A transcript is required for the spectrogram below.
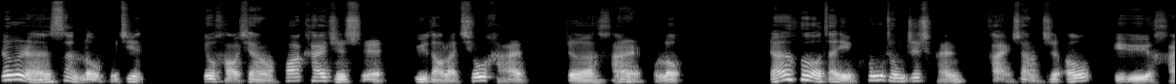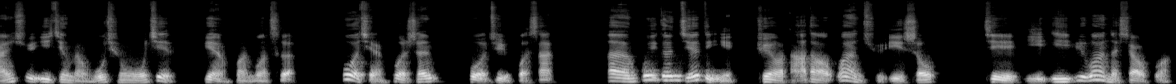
仍然散漏不尽，又好像花开之时遇到了秋寒，则寒而不露。然后再以空中之尘、海上之鸥比喻含蓄意境的无穷无尽、变幻莫测，或浅或深，或聚或散，但归根结底却要达到万曲一收，即以一喻万的效果。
